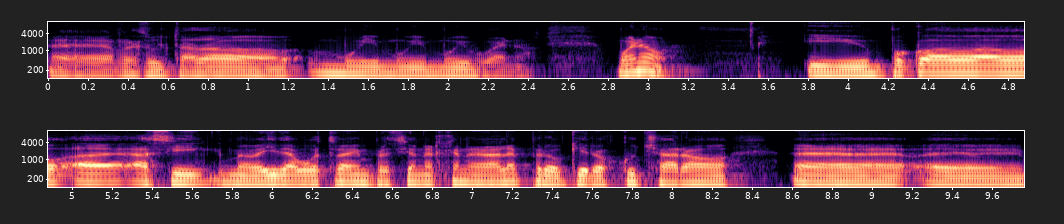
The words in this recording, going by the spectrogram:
¿eh? resultados muy, muy, muy buenos. Bueno, y un poco eh, así me habéis dado vuestras impresiones generales, pero quiero escucharos eh,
